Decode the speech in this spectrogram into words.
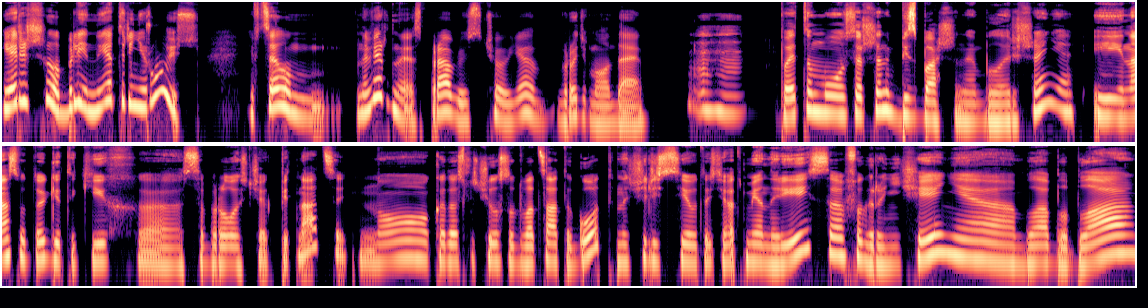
я решила, блин, ну я тренируюсь. И в целом, наверное, справлюсь. Что, я вроде молодая. Мгм. Поэтому совершенно безбашенное было решение. И нас в итоге таких э, собралось человек 15. Но когда случился 20 год, начались все вот эти отмены рейсов, ограничения, бла-бла-бла.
